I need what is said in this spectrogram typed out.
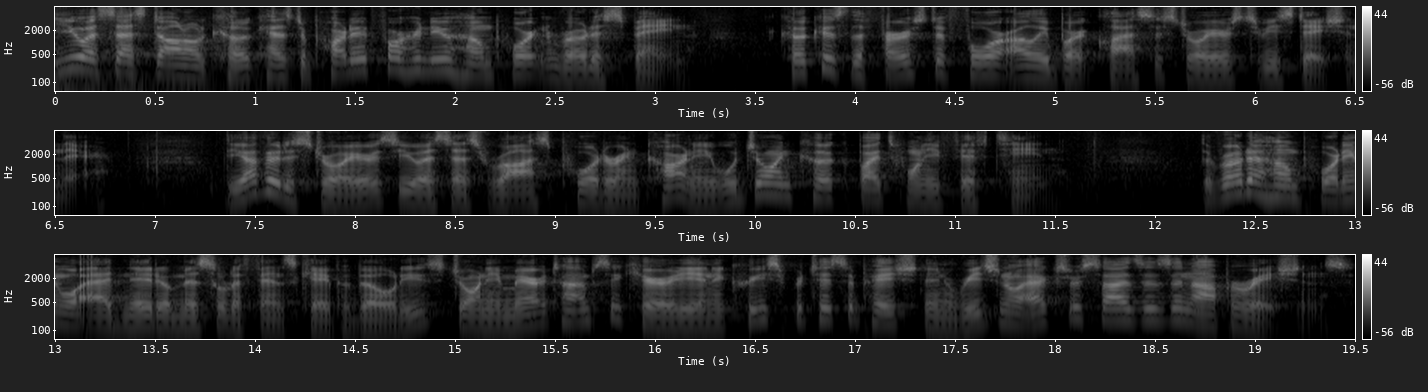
USS Donald Cook has departed for her new home port in Rota, Spain. Cook is the first of four Arleigh Burke-class destroyers to be stationed there. The other destroyers, USS Ross, Porter, and Carney, will join Cook by 2015. The Rota home porting will add NATO missile defense capabilities, joining maritime security and increase participation in regional exercises and operations.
